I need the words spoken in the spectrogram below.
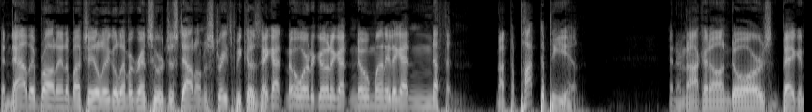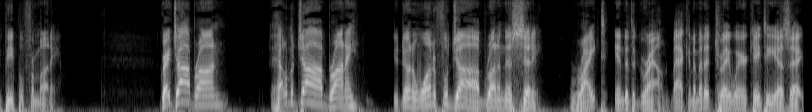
And now they brought in a bunch of illegal immigrants who are just out on the streets because they got nowhere to go, they got no money, they got nothing. Not the pot to pee in. And they're knocking on doors and begging people for money. Great job, Ron. Hell of a job, Ronnie. You're doing a wonderful job running this city right into the ground. Back in a minute, Trey Ware, KTSA.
